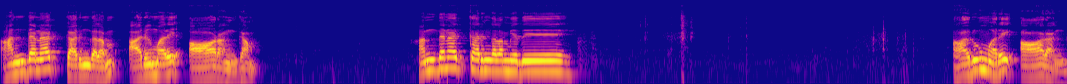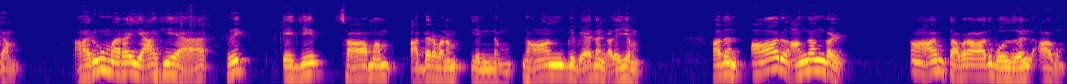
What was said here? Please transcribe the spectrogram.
அந்தனர் கருங்கலம் அருமறை ஆரங்கம். அந்தனர் கருங்கலம் எது? அருமறை ஆரங்கம். அருமறையாகிய ரிக் எஜிர் சாமம் அதர்வனம் என்னும் நான்கு வேதங்களையும் அதன் ஆறு அங்கங்கள் ஆம் தவறாது ஓதுதல் ஆகும்.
